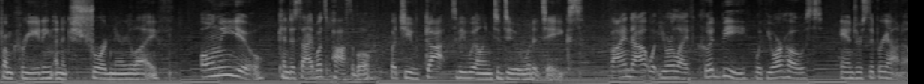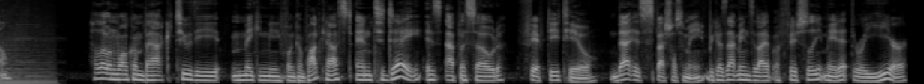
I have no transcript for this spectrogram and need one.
from creating an extraordinary life. Only you can decide what's possible, but you've got to be willing to do what it takes. Find out what your life could be with your host, Andrew Cipriano. Hello and welcome back to the Making Meaningful Income podcast. And today is episode 52. That is special to me because that means that I've officially made it through a year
